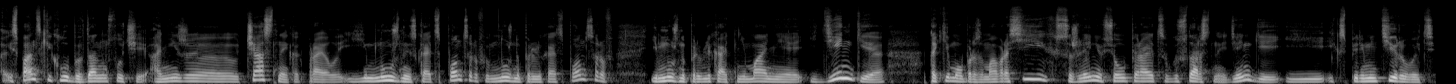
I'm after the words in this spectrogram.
Испанские клубы в данном случае, они же частные, как правило, и им нужно искать спонсоров, им нужно привлекать спонсоров, им нужно привлекать внимание и деньги таким образом. А в России, к сожалению, все упирается в государственные деньги, и экспериментировать,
